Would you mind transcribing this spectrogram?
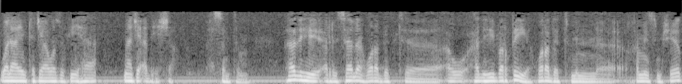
ولا يتجاوز فيها ما جاء به الشرع أحسنتم. هذه الرسالة وردت أو هذه برقية وردت من خميس مشيط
